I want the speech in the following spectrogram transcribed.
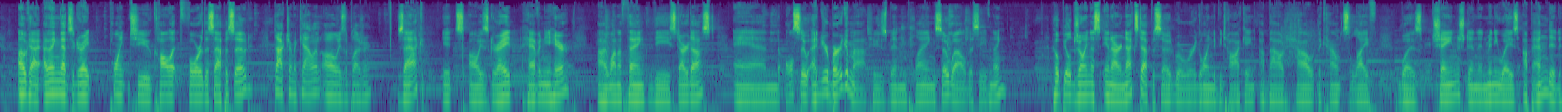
okay, I think that's a great point to call it for this episode. Dr. McCallan, always a pleasure. Zach, it's always great having you here. I want to thank the Stardust and also Edgar Bergamot, who's been playing so well this evening. Hope you'll join us in our next episode where we're going to be talking about how the Count's life was changed and in many ways upended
